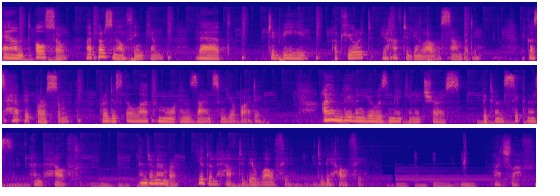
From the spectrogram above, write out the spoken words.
And also, my personal thinking that to be cured, you have to be in love with somebody. Because happy person produce a lot more enzymes in your body. I am leaving you with making a choice between sickness and health. And remember, you don't have to be wealthy to be healthy. Much love.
